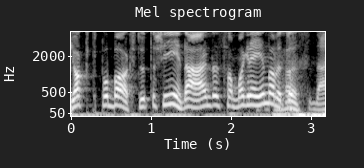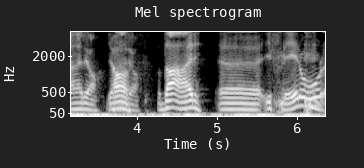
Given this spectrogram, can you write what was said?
Jakt på bakstutte ski. Det er det samme greien, da, vet du. Der, ja. Ja, Der, ja. det er eh, I flere år,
